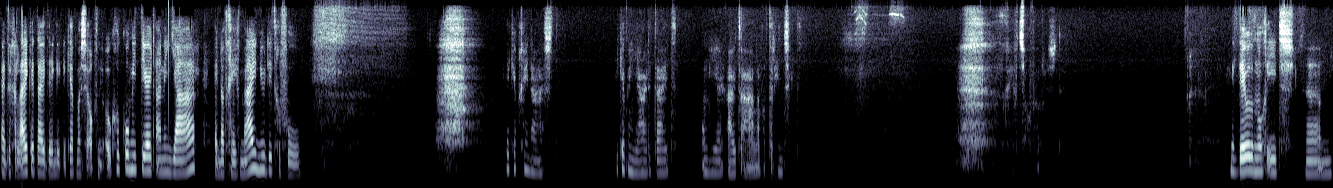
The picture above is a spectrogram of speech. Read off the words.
En tegelijkertijd denk ik, ik heb mezelf nu ook gecommitteerd aan een jaar. En dat geeft mij nu dit gevoel. Ik heb geen haast. Ik heb een jaar de tijd om hier uit te halen wat erin zit. Ik deelde nog iets um,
